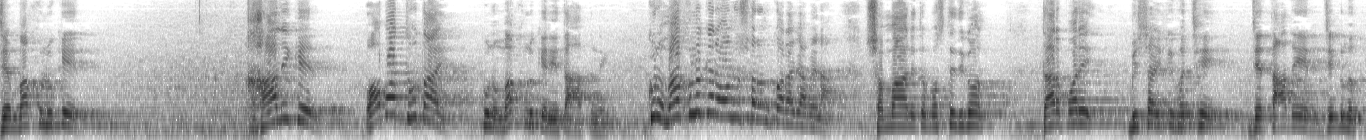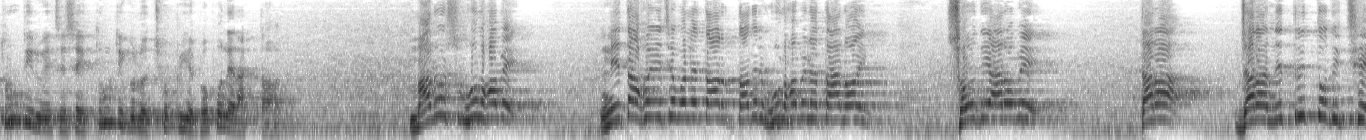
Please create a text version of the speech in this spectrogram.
যে মখলুকের, খালিকের অবাধ্যতায় কোনো মখলুকের ইতাত নেই। কোনো মখলুকের অনুসরণ করা যাবে না। সম্মানিত উপস্থিতিগণ, তারপরে বিষয়টি হচ্ছে যে তাদের যেগুলো ত্রুটি রয়েছে, সেই ত্রুটিগুলো ছুপিয়ে গোপনে রাখতে হবে। মানুষ ভুল হবে। নেতা হয়েছে বলে তার, তাদের ভুল হবে না তা নয়। সৌদি আরবে তারা, যারা নেতৃত্ব দিচ্ছে,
